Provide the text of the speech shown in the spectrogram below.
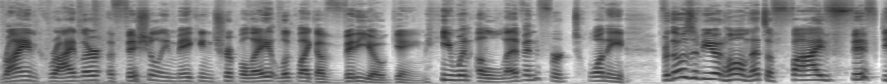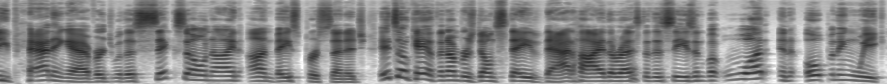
Ryan Kreidler officially making AAA look like a video game. He went 11 for 20. For those of you at home, that's a 550 batting average with a 609 on base percentage. It's okay if the numbers don't stay that high the rest of the season, but what an opening week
